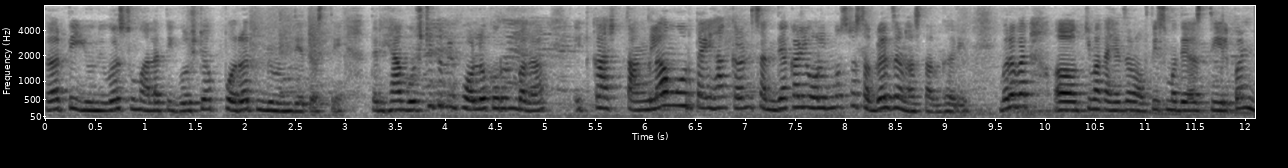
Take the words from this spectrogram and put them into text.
तर ती युनिवर्स तुम्हाला ती गोष्ट परत मिळून देत असते. तर ह्या गोष्टी तुम्ही फॉलो करून बघा. इतका चांगला मुहूर्त आहे हा कारण संध्याकाळी ऑलमोस्ट सगळेच जण असतात घरी. बरोबर? किंवा काही जण ऑफिसमध्ये असतील पण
